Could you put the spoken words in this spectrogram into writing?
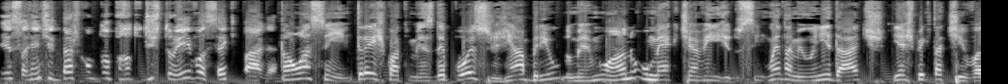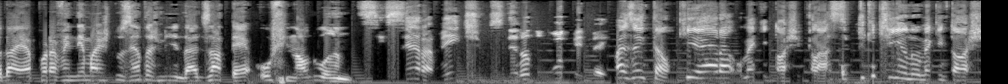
Isso, a gente dá os computadores pros outros destruir e você que paga. Então, assim, três, quatro meses depois, ou seja, em abril do mesmo ano, o Mac tinha vendido 50 mil unidades e a expectativa da Apple era vender mais 200 mil unidades até o final do ano. Sinceramente, considerando bem. Mas então, que era o Macintosh Classic? O que, que tinha no Macintosh,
